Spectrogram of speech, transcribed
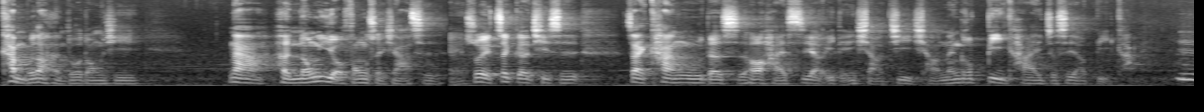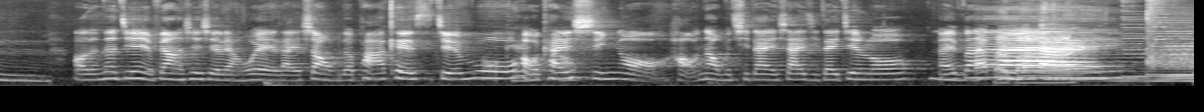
看不到很多东西，那很容易有风水瑕疵，所以这个其实。在看屋的时候，还是要一点小技巧，能够避开就是要避开。嗯，好的，那今天也非常谢谢两位来上我们的 Podcast 节目，okay, 好开心哦。好，好，那我们期待下一集再见喽，拜拜。拜拜。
